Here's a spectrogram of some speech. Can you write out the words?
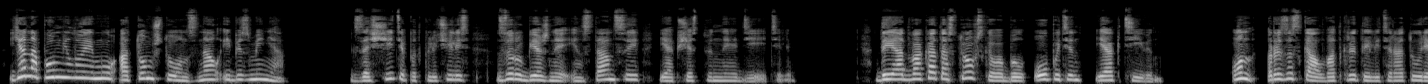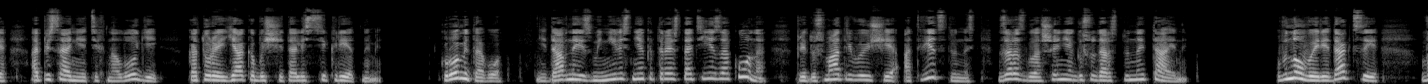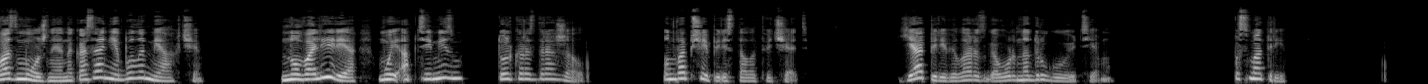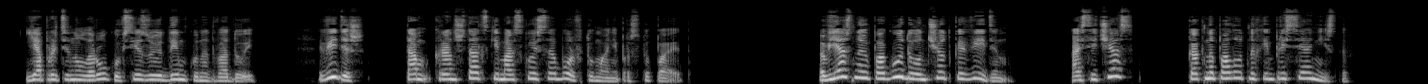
я напомнила ему о том, что он знал и без меня. К защите подключились зарубежные инстанции и общественные деятели. Да и адвокат Островского был опытен и активен. Он разыскал в открытой литературе описание технологий, которые якобы считались секретными. Кроме того, недавно изменились некоторые статьи закона, предусматривающие ответственность за разглашение государственной тайны. В новой редакции возможное наказание было мягче. Но Валерия мой оптимизм только раздражал. Он вообще перестал отвечать. Я перевела разговор на другую тему. «Посмотри». Я протянула руку в сизую дымку над водой. «Видишь, там Кронштадтский морской собор в тумане проступает. В ясную погоду он четко виден, а сейчас, как на полотнах импрессионистов.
